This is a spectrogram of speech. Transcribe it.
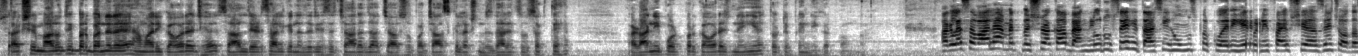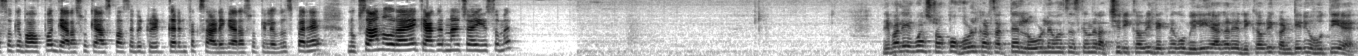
साक्षी, मारुति पर बने रहे, हमारी कवरेज है। साल, डेढ़ साल के नज़रिए से 4450 के लक्ष्य निर्धारित हो सकते हैं। अडानी पोर्ट पर कवरेज नहीं है तो टिप्पणी नहीं कर पाऊँगा। अगला सवाल है, अमित मिश्रा का बेंगलुरु से हिताची होम्स पर क्वेरी है। 25 शेयर्स हैं 1400 के भाव पर 1100 के आसपास अभी ट्रेड कर, इनफेक्ट साढ़े ग्यारह के लेवल्स पर है। नुकसान हो रहा है, क्या करना चाहिए सुमित? दीपाली, एक बार स्टॉक को होल्ड कर सकते हैं। लोअर लेवल से इसके अंदर अच्छी रिकवरी देखने को मिली है। अगर ये रिकवरी कंटिन्यू होती है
